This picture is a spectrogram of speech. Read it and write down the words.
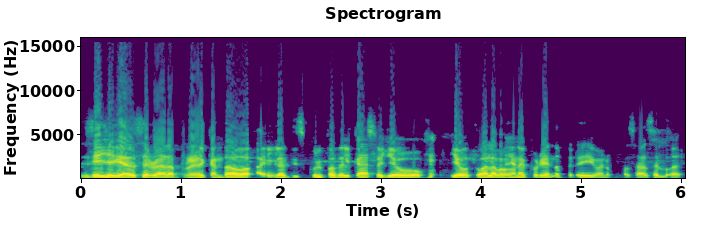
Sí, llegué a cerrar a poner el candado. Ahí las disculpas del caso, llevo, llevo toda la mañana corriendo, pero bueno, pasaba a saludar.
